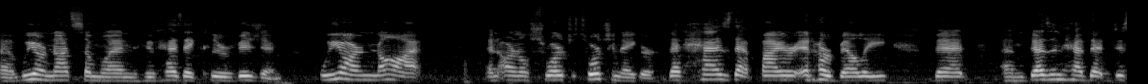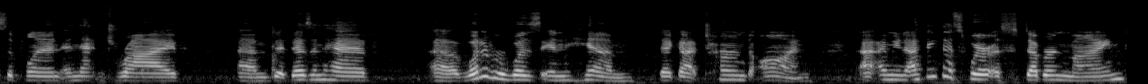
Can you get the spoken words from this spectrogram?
uh, we are not someone who has a clear vision. We are not an Arnold Schwarzenegger that has that fire in her belly, that um, doesn't have that discipline and that drive, um, that doesn't have uh, whatever was in him that got turned on. I, I mean, I think that's where a stubborn mind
